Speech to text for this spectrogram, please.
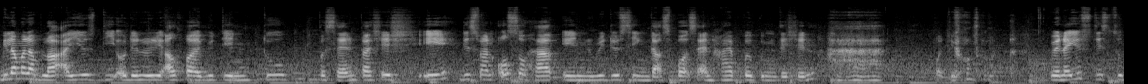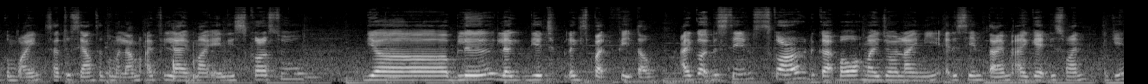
Bila malam pula, I use the Ordinary Alpha Butane 2% plus HA. This one also help in reducing dark spots and hyperpigmentation. What do you call When I use these two combined, satu siang, satu malam, I feel like my any scars tu dia blur lagi dia lagi cepat fade tau. I got the same scar dekat bawah my jawline ni at the same time I get this one. Okay.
